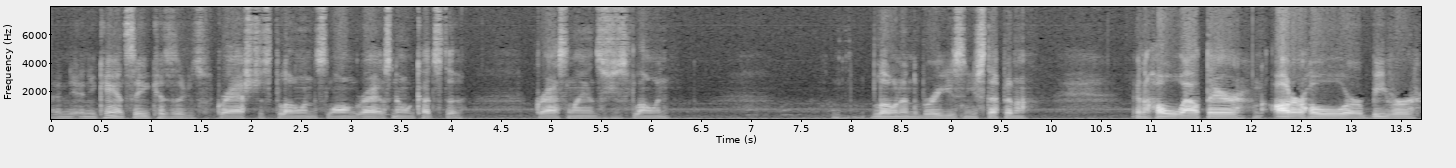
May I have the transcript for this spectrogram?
and, and you can't see because there's grass just flowing. It's long grass. No one cuts the grasslands. It's just flowing, blowing in the breeze, and you step in a in a hole out there, an otter hole or a beaver.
